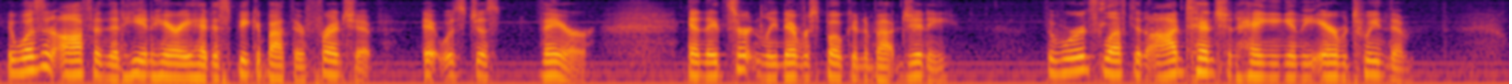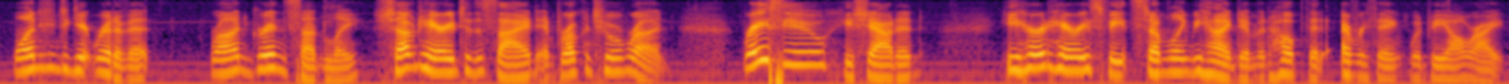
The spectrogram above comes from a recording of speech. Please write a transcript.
It wasn't often that he and Harry had to speak about their friendship. It was just there. And they'd certainly never spoken about Ginny. The words left an odd tension hanging in the air between them. Wanting to get rid of it, Ron grinned suddenly, shoved Harry to the side, and broke into a run. Race you! he shouted. He heard Harry's feet stumbling behind him and hoped that everything would be all right.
